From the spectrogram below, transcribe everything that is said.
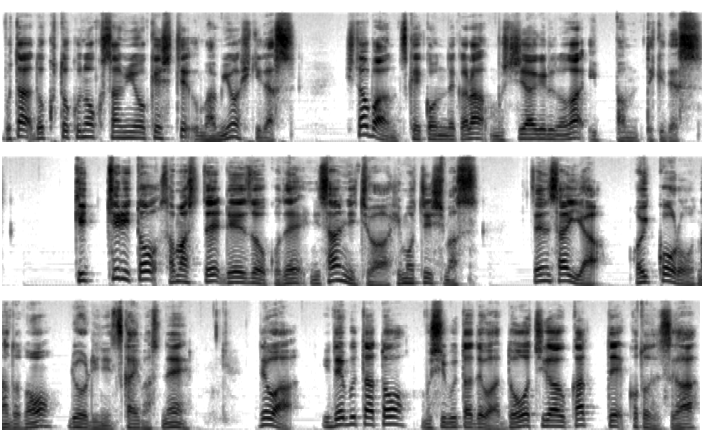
豚独特の臭みを消して旨味を引き出す。一晩漬け込んでから蒸し上げるのが一般的です。きっちりと冷まして冷蔵庫で2、3日は日持ちします。前菜やホイコーローなどの料理に使いますね。では、茹で豚と蒸し豚ではどう違うかってことですが、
